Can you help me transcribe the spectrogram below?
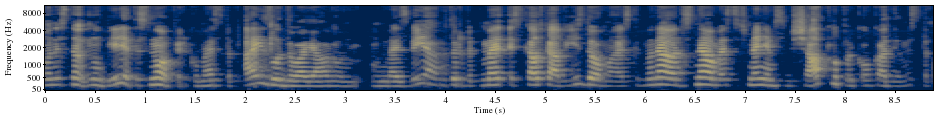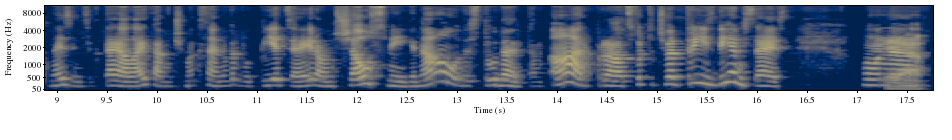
Un es nu, biļetes nopirku, mēs pat aizlidojām, un, un mēs bijām tur. Bet mēs, es kaut kā biju izdomājis, ka nu, naudas nav, mēs taču neņemsim šatlu par kaut kādiem. Es pat nezinu, cik tajā laikā viņš maksāja, nu, varbūt 5 eiro. Un šausmīga nauda studentam ārprāts. Tur taču var trīs dienas ēst. Un, jā. uh,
